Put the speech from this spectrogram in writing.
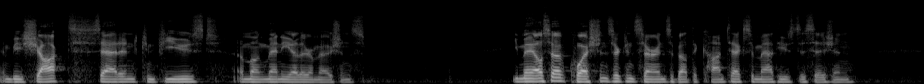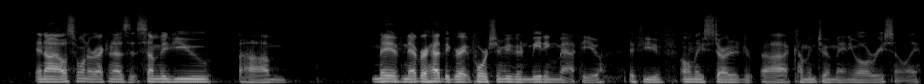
and be shocked, saddened, confused, among many other emotions. You may also have questions or concerns about the context of Matthew's decision. And I also want to recognize that some of you um, may have never had the great fortune of even meeting Matthew if you've only started uh, coming to Emmanuel recently.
